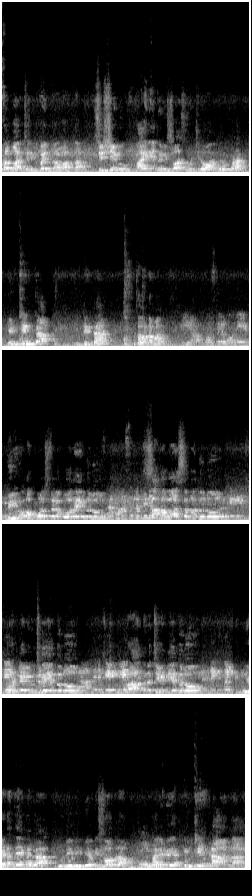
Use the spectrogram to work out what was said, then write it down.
ప్రభు వారు చనిపోయిన తర్వాత శిష్యులు ఆయన ఎంత విశ్వాసం ఉంచిన వారందరూ కూడా ఇంటింట ఇంటింట చదవడమా వీరు అపోస్తల బోధయందు వీరు అపోస్తుల బోధ ఎందును సహవాసమందును. రొట్టె ఎందును ప్రార్థన చేయటం ఎందును ఎడతేకగా ఉండేది దేవుని స్తోత్రం. హల్లెలూయా. ఇంటింటా అన్నారు.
